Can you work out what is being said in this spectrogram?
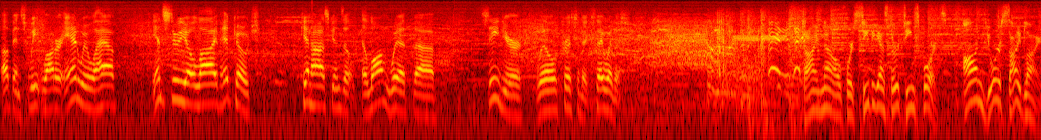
up in Sweetwater, and we will have in studio live head coach Ken Hoskins along with uh, senior Will Christenick. Stay with us. Time now for CBS 13 Sports on your sideline.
